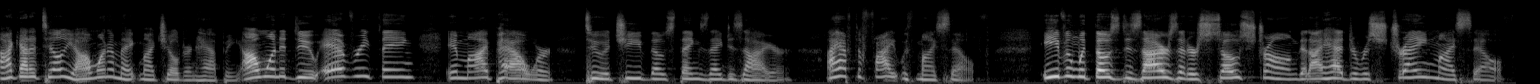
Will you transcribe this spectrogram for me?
I got to tell you, I want to make my children happy. I want to do everything in my power to achieve those things they desire. I have to fight with myself. Even with those desires that are so strong that I had to restrain myself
